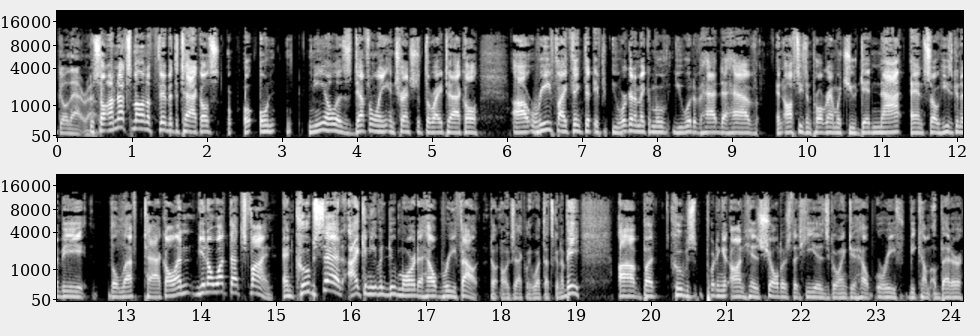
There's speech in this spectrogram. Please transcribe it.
go that route. So I'm not smelling a fib at the tackles. O- O'Neill is definitely entrenched at the right tackle. Uh, Reiff, I think that if you were going to make a move, you would have had to have an offseason program, which you did not. And so he's going to be the left tackle. And you know what? That's fine. And Coob said, I can even do more to help Reiff out. Don't know exactly what that's going to be. Uh, but Coob's putting it on his shoulders that he is going to help Reiff become a better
